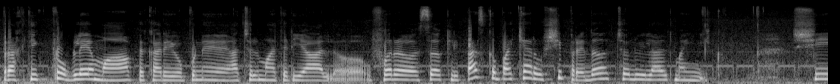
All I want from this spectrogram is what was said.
practic problema pe care o pune acel material uh, fără să clipească, ba chiar o și predă celuilalt mai mic. Și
